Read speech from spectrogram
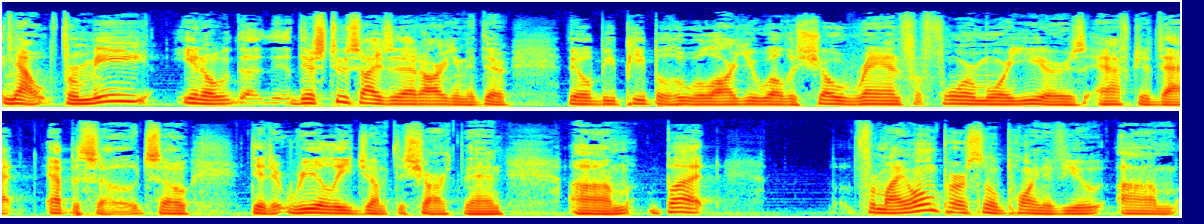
now, for me, you know, th- there's two sides of that argument. There, there will be people who will argue, well, the show ran for four more years after that episode, so did it really jump the shark then? Um, but from my own personal point of view, um,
